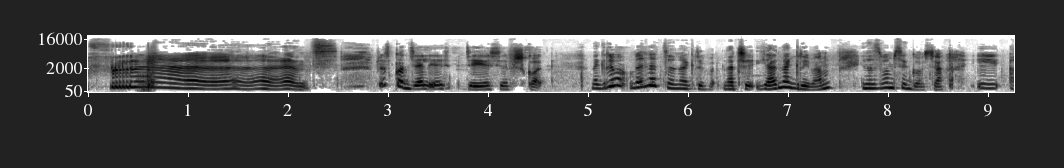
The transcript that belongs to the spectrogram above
Friends. Wszystko dzieje, dzieje się w szkole. Nagrywam, będę co nagrywać, znaczy ja nagrywam i nazywam się Gosia i a,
